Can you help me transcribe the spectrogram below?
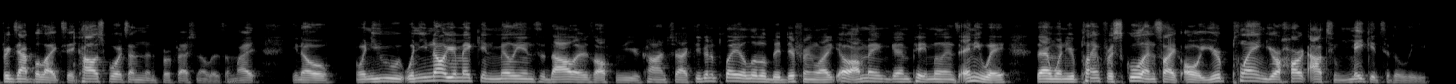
for example, like say college sports and then professionalism, right? You know, when you when you know you're making millions of dollars off of your contract, you're gonna play a little bit different. Like, yo, I'm getting paid millions anyway. Than when you're playing for school and it's like, oh, you're playing your heart out to make it to the league,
